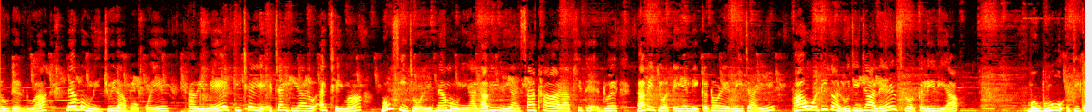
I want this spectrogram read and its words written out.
လုတ်တဲ့လူကနှမ်းမုံတွေကျွေးတာပေါ့ကွယ်ဒါပေမဲ့တီချက်ရဲ့အကြိုက်တရားတော့အဲ့ချိန်မှာမုံစီကျော်တွေနှမ်းမုံတွေကလာပြီးနေရစားထားရတာဖြစ်တဲ့အတွက်လာပြီးကျော်တရက်နေကတော့တဲ့နေကြရင်ဘာလို့အဓိကလိုချင်ကြလဲဆိုတော့ကလေးတွေက မုံဘိုးကိုအဓိက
